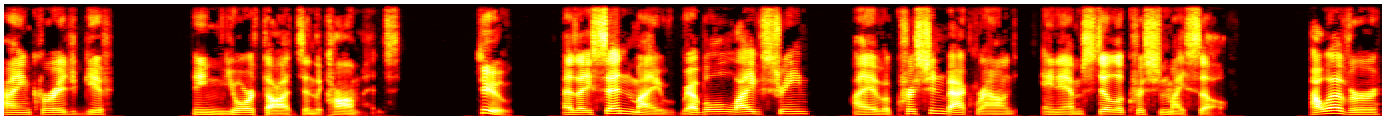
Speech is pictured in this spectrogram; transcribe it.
I encourage giving your thoughts in the comments. Two, as I send my Rebel live stream, I have a Christian background and am still a Christian myself. However,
